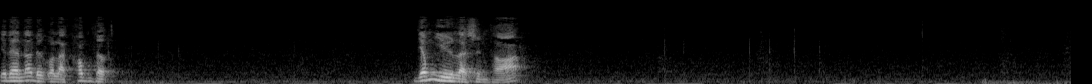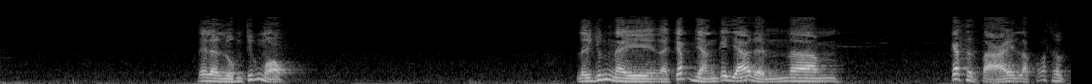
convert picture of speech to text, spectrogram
Cho nên nó được gọi là không thực. Giống như là sừng thỏ. Đây là luận chứng một. Luận chứng này là chấp nhận cái giả định uh, các thực tại là có thực.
